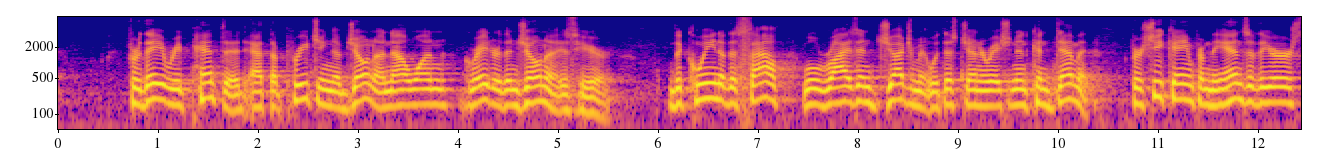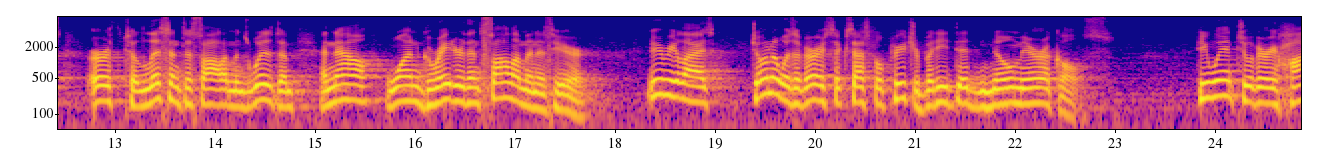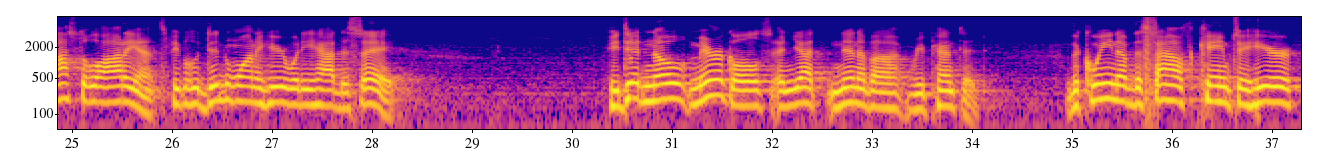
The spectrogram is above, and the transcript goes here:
For they repented at the preaching of Jonah. Now one greater than Jonah is here. The queen of the south will rise in judgment with this generation and condemn it. For she came from the ends of the earth, earth to listen to Solomon's wisdom, and now one greater than Solomon is here. You realize Jonah was a very successful preacher, but he did no miracles. He went to a very hostile audience, people who didn't want to hear what he had to say. He did no miracles, and yet Nineveh repented. The queen of the south came to hear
